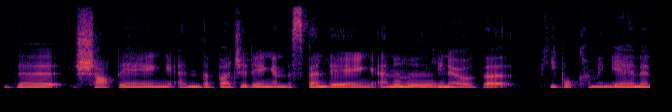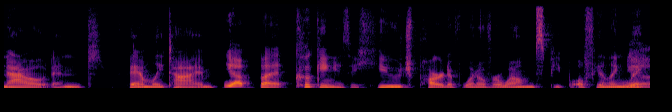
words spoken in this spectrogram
the shopping and the budgeting and the spending and, Mhm. you know, the people coming in and out and family time. Yep. But cooking is a huge part of what overwhelms people, feeling like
